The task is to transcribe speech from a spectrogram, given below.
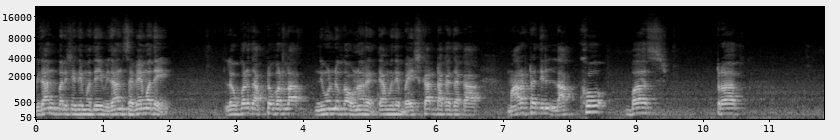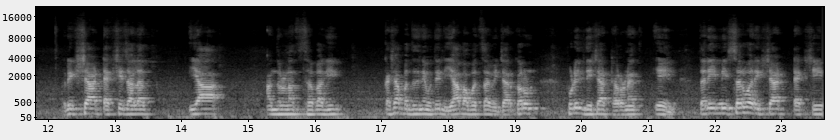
विधान परिषदेमध्ये विधानसभेमध्ये लवकरच ऑक्टोबरला निवडणुका होणार आहेत. त्यामध्ये बहिष्कार टाकायचा का? महाराष्ट्रातील लाखो बस ट्रक रिक्षा टॅक्सी चालक या आंदोलनात सहभागी कशा पद्धतीने होतील याबाबतचा विचार करून पुढील दिशा ठरवण्यात येईल. तरी मी सर्व रिक्षा टॅक्सी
